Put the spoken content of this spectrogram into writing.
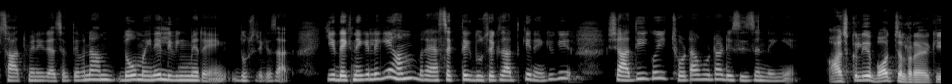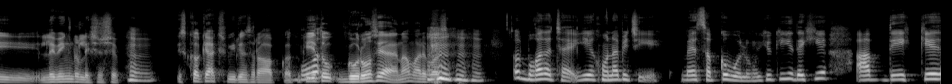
साथ में नहीं रह सकते वरना हम दो महीने लिविंग में रहें दूसरे के साथ। ये देखने के लिए कि हम रह सकते एक दूसरे के साथ कि नहीं क्योंकि शादी कोई छोटा मोटा डिसीज़न नहीं है। आजकल ये बहुत चल रहा है कि लिविंग रिलेशनशिप हम्म। इसका क्या एक्सपीरियंस रहा आपका? क्योंकि ये तो गोरों से आया ना हमारे पास। और बहुत अच्छा है ये होना भी चाहिए। मैं सबको बोलूँगी क्योंकि ये देखिए आप देख के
